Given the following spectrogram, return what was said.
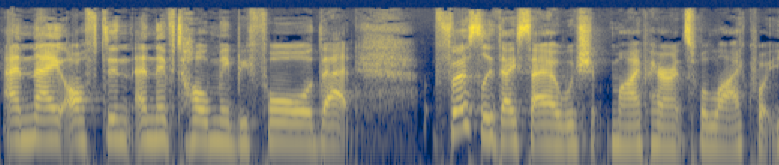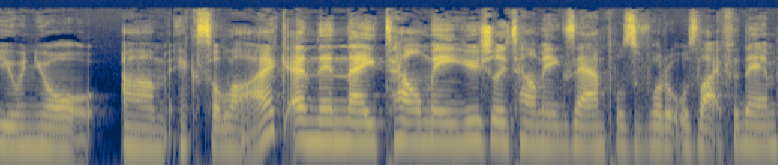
and they often, and they've told me before that firstly, they say, I wish my parents were like what you and your um, ex are like. And then they tell me, usually tell me examples of what it was like for them.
